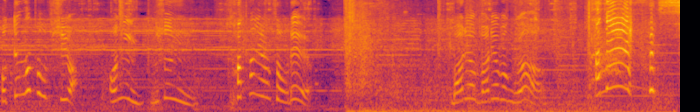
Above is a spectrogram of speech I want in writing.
어, 뜬금없이 아니 무슨 사탄이랑 싸우래? 마리아 마리아 방구야. 안돼!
